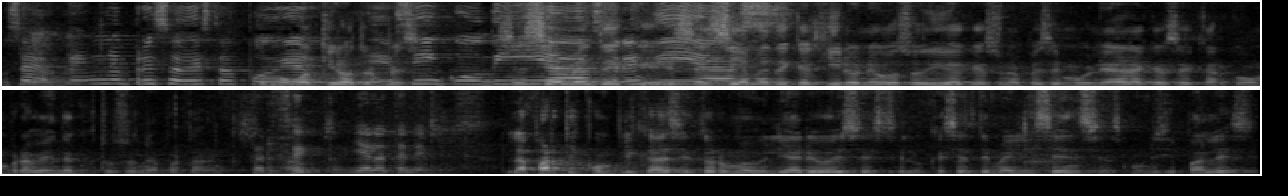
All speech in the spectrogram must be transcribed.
O sea, una empresa de estas Como cualquier otra empresa. En cinco días, sencillamente, tres que, días. sencillamente que el giro de negocio diga que es una empresa inmobiliaria que hace compra, venta, construcción de apartamentos. Perfecto, ya la tenemos. La parte complicada del sector inmobiliario es este, lo que es el tema de licencias municipales,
